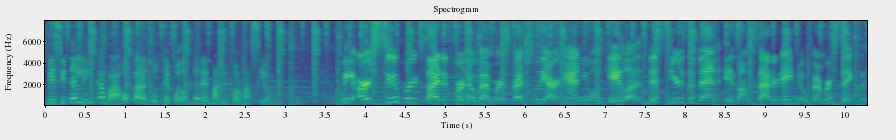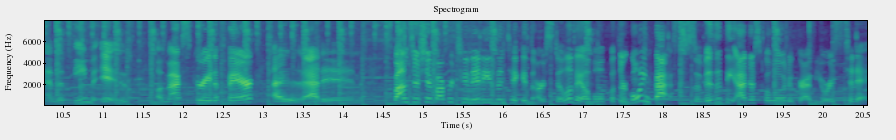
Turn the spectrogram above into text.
Visite el link abajo para que usted pueda obtener más información. We are super excited for November, especially our annual gala. This year's event is on Saturday, November 6th, and the theme is A Masquerade Affair Aladdin. Sponsorship opportunities and tickets are still available, but they're going fast, so visit the address below to grab yours today.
